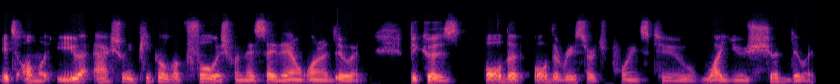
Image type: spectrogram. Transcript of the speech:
it's almost you actually people look foolish when they say they don't want to do it because all the all the research points to why you should do it.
